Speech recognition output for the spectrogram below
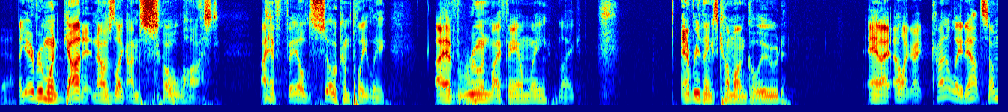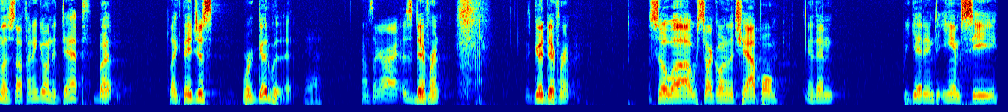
Yeah. Like everyone got it, and I was like, "I'm so lost. I have failed so completely. I have ruined my family. Like everything's come unglued." And I, I like I kind of laid out some of the stuff. I didn't go into depth, but like they just were good with it. Yeah. I was like, all right, this is different. It's good different. So uh, we start going to the chapel, and then we get into EMC,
